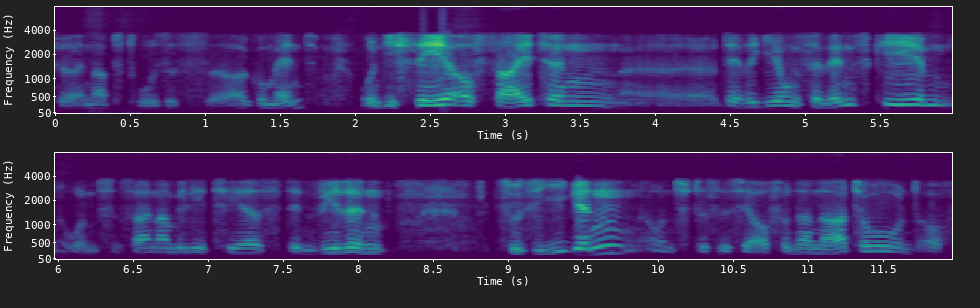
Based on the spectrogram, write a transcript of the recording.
für ein abstruses äh, Argument. Und ich sehe auf Seiten äh, der Regierung Zelensky und seiner Militärs den Willen, zu siegen. Und das ist ja auch von der NATO und auch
